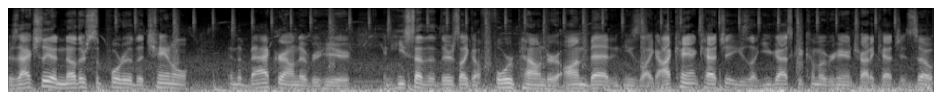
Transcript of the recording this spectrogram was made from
There's actually another supporter of the channel in the background over here and he said that there's like a four pounder on bed and he's like i can't catch it he's like you guys could come over here and try to catch it so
